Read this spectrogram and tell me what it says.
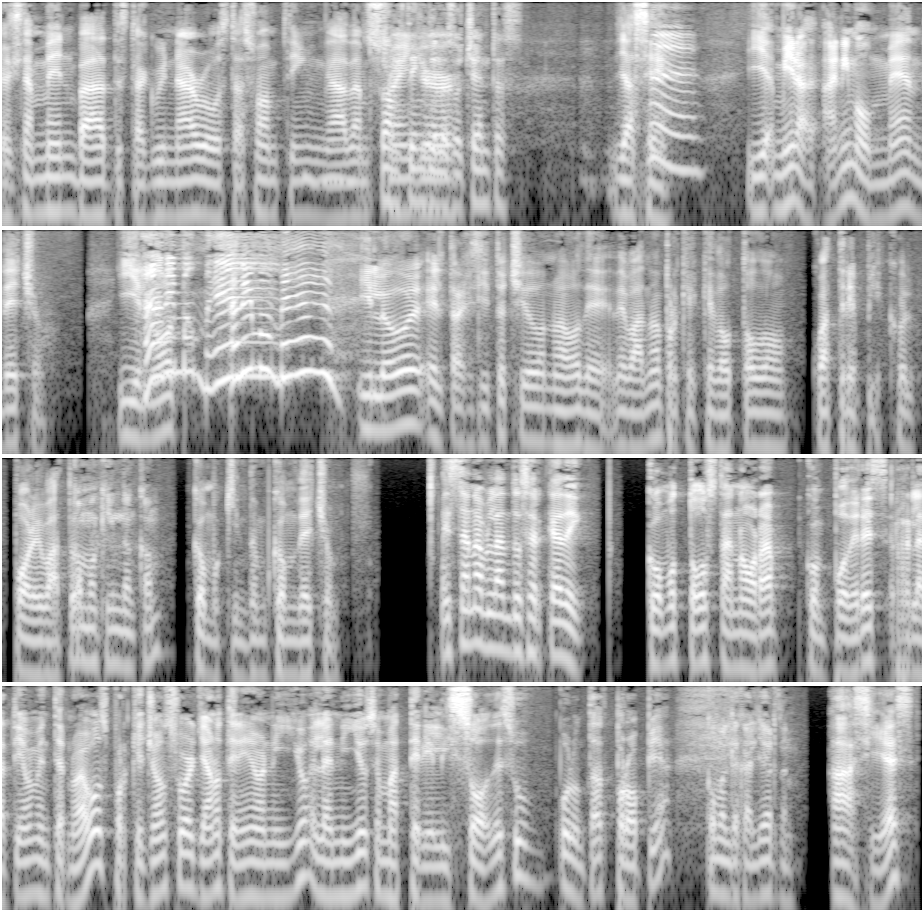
está Man-Bat, está Green Arrow, está Swamp Thing, Adam Something Stranger. de los ochentas. Ya sé. Eh, Y mira, Animal Man, de hecho. Y el nuevo- Animal Man. Animal Man. Y luego el trajecito chido nuevo de, de Batman porque quedó todo cuatriplico, el pobre vato. Como Kingdom Come. Como Kingdom Come, de hecho. Están hablando acerca de cómo todos están ahora con poderes relativamente nuevos porque John Stewart ya no tenía un anillo. El anillo se materializó de su voluntad propia. Como el de Hal Jordan. Así es.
